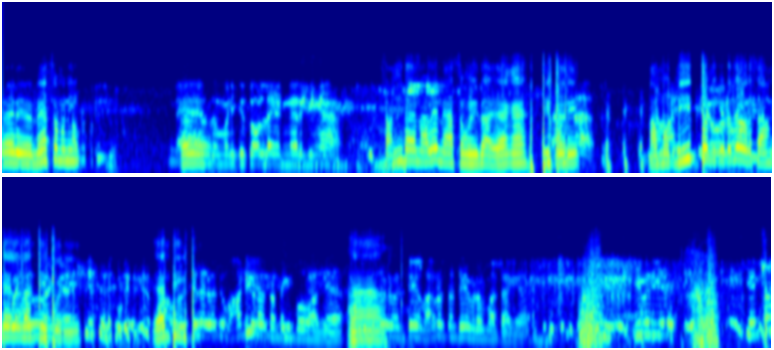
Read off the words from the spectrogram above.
சரி நேசமணி. நேத்து மணிக்கு சொல்ல என்ன இருக்குங்க? சண்டைனாலே நேசமணி தான். ஏங்க தீப்பொறி? நம்ம மீட் பண்ணிக்கிட்டதே ஒரு சண்டையில தான் தீப்பொறி. ஏன் வாண்டியோட சண்டைக்கு போவாங்க. ஆ. ஒரு சிலர் வந்து வர்ற சண்டையை விட மாட்டாங்க. இவர் என்ன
